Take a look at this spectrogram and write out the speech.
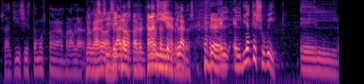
O sea, aquí sí estamos para, para hablar. No, claro, sí, sí, claros, claro, para vamos a ser claros. El, el día que subí el,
